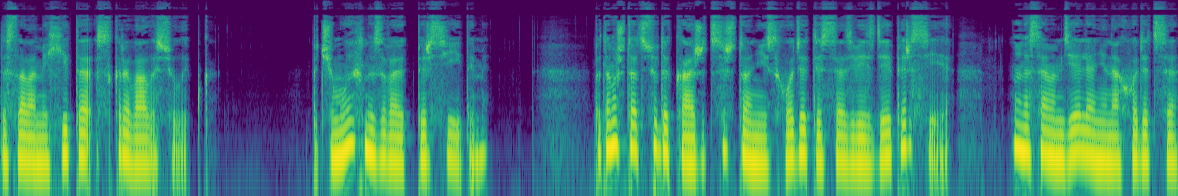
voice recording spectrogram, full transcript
За словами Хита скрывалась улыбка. Почему их называют персеидами? Потому что отсюда кажется, что они исходят из созвездия Персея, но на самом деле они находятся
